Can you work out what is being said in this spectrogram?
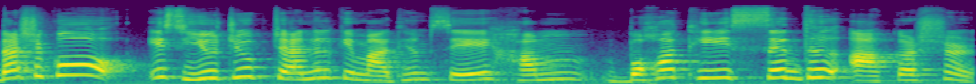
दर्शकों, इस YouTube चैनल के माध्यम से हम बहुत ही सिद्ध आकर्षण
